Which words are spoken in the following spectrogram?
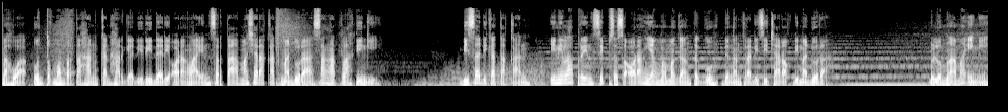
bahwa untuk mempertahankan harga diri dari orang lain serta masyarakat Madura sangatlah tinggi. Bisa dikatakan, inilah prinsip seseorang yang memegang teguh dengan tradisi carok di Madura. Belum lama ini,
